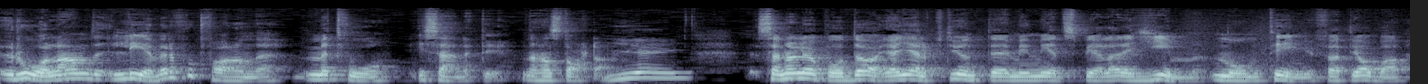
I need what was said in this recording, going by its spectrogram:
Roland lever fortfarande med två i Sanity när han startar. Yay! Sen höll jag på att dö. Jag hjälpte ju inte min medspelare Jim någonting för att jag bara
